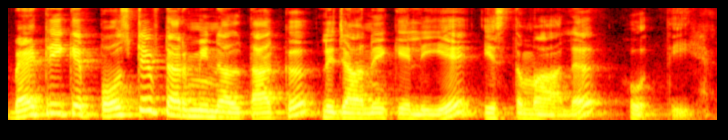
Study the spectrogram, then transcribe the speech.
बैटरी के पॉजिटिव टर्मिनल तक ले जाने के लिए इस्तेमाल होती है।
